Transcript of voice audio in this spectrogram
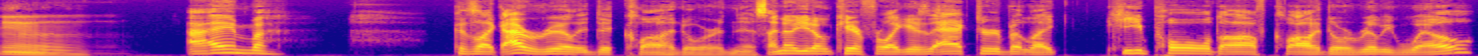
Hmm. I'm because like I really dig Klahadore in this. I know you don't care for like his actor, but like he pulled off Klahadore really well.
